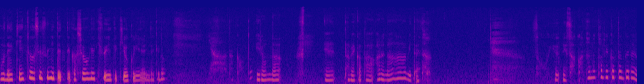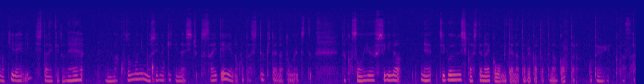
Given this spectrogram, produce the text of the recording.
もうね緊張しすぎてっていうか衝撃すぎて記憶にないんだけど。いやーなんかほんといろんなね食べ方あるなーみたいな。そういうね魚の食べ方ぐらいは綺麗にしたいけどね、まあ、子供にも教えなきゃいけないしちょっと最低限のことは知っておきたいなと思いつつなんかそういう不思議なね自分しかしてないかもみたいな食べ方って何かあったらお便りください。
